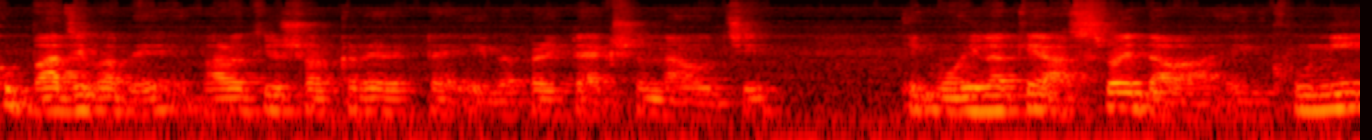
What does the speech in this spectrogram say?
খুব বাজেভাবে ভারতীয় সরকারের একটা, এই ব্যাপারে একটা অ্যাকশন নেওয়া উচিত। এই মহিলাকে আশ্রয় দেওয়া, এই খুনি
